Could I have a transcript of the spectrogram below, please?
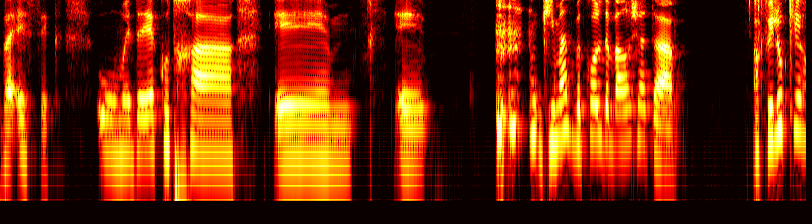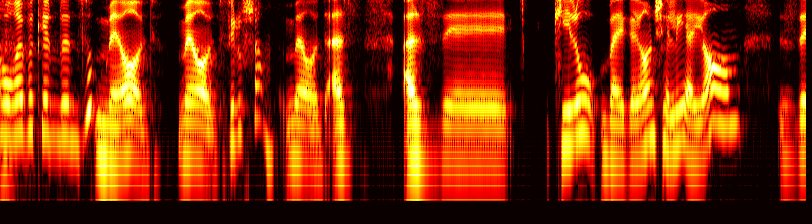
בעסק. הוא מדייק אותך אה, אה, כמעט בכל דבר שאתה... אפילו כהורה וכבן זוג, מאוד, מאוד. אפילו שם. מאוד. אז, אז אה, כאילו בהיגיון שלי היום, זה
